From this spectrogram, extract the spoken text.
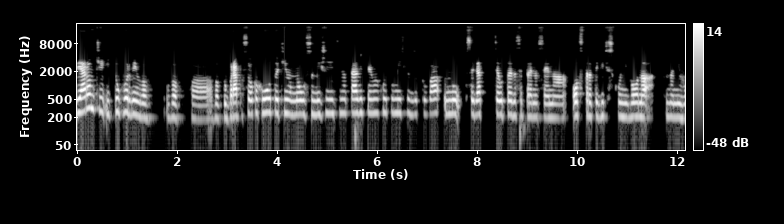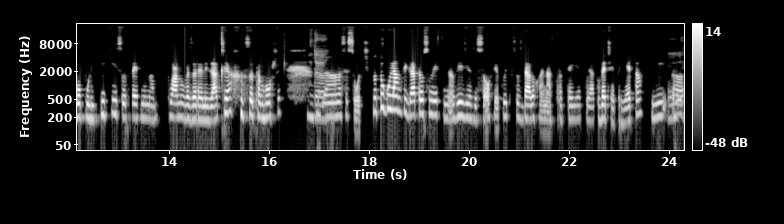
вярвам, че и тук вървим в, в, в добра посока. Хубавото е, че има много самишленици на тази тема, които мислят за това, но сега целта е да се пренесе на, от стратегическо ниво на на ниво политики и съответно на планове за реализация, за да може да. да се случи. Но тук голям двигател са наистина визия за София, които създадоха една стратегия, която вече е приета и а,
